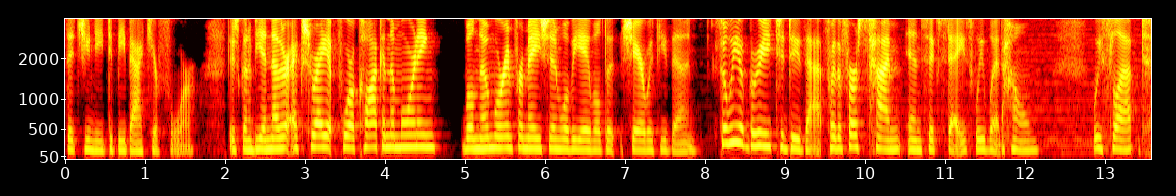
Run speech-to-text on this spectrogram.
that you need to be back here for. There's going to be another x ray at four o'clock in the morning. We'll know more information. We'll be able to share with you then. So we agreed to do that. For the first time in six days, we went home. We slept.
